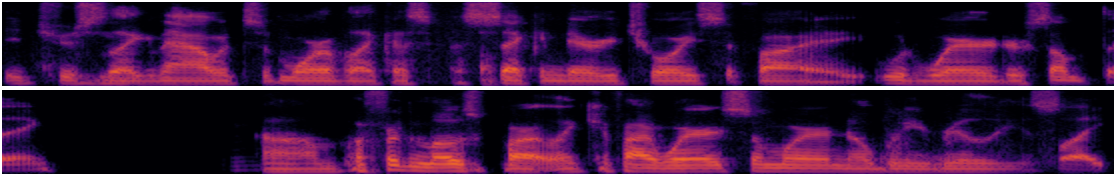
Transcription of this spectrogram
It's just Mhm. like now it's more of like a secondary choice if I would wear it or something. Um, but for the most part, like if I wear it somewhere, nobody really is like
